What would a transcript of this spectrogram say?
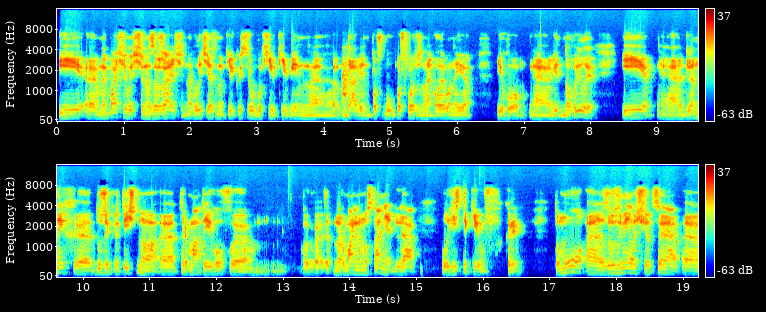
І е, ми бачили, що незважаючи на величезну кількість вибухівки, він е, да він був пошкоджений, але вони його- е, відновили. І е, для них дуже критично е, тримати його в, в нормальному стані для логістики в Крим. Тому е, зрозуміло, що це е,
